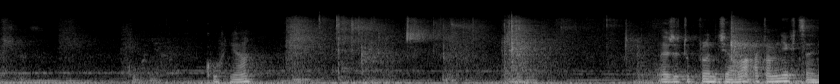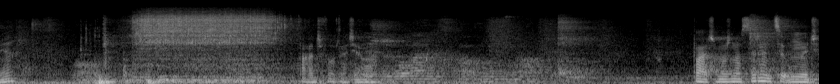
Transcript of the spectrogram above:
Jeszcze raz. Kuchnia. kuchnia. Ale że tu prąd działa, a tam nie chce, nie? Patrz, woda działa. Patrz, można sobie ręce umyć.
